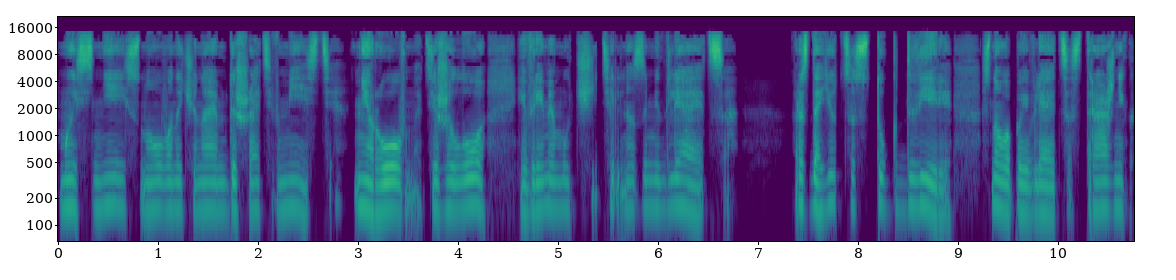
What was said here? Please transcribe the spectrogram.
Мы с ней снова начинаем дышать вместе. Неровно, тяжело, и время мучительно замедляется. Раздается стук двери, снова появляется стражник,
